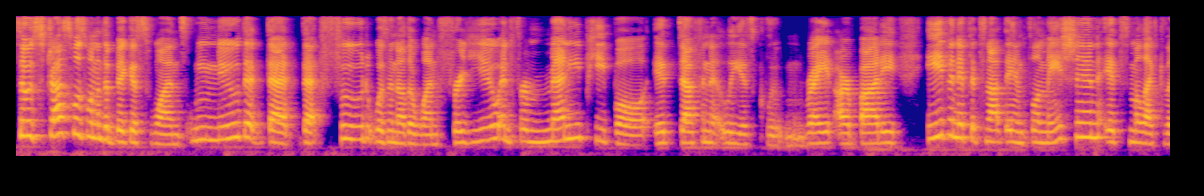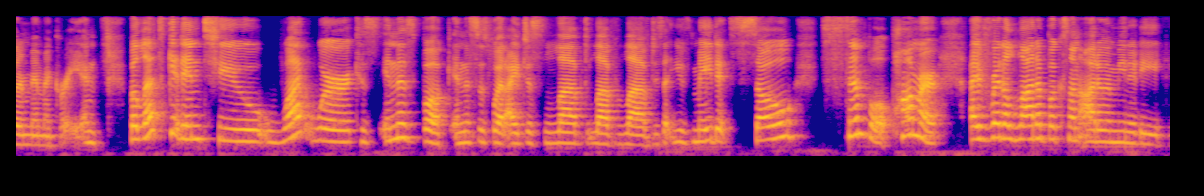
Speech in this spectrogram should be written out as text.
So stress was one of the biggest ones. We knew that that that food was another one for you and for many people it definitely is gluten, right? Our body even if it's not the inflammation, it's molecular mimicry. And but let's get into what were cuz in this book and this is what I just loved loved loved is that you've made it so simple. Palmer, I've read a lot of books on autoimmunity.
